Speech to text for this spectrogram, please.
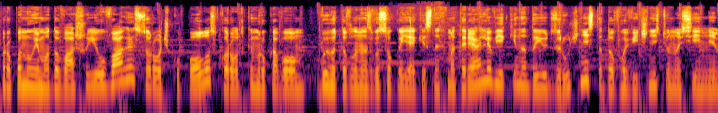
Пропонуємо до вашої уваги сорочку поло з коротким рукавом, виготовлена з високоякісних матеріалів, які надають зручність та довговічність у носінні.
